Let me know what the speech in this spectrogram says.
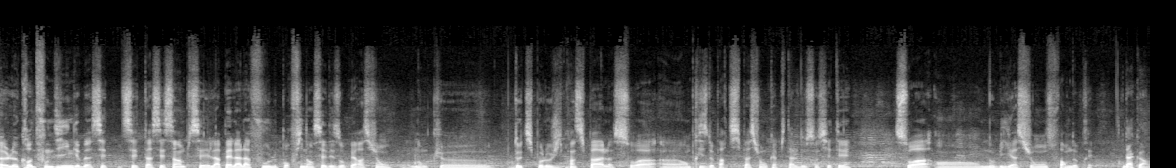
Euh, le crowdfunding, bah, c'est assez simple, c'est l'appel à la foule pour financer des opérations. Donc euh, deux typologies principales, soit euh, en prise de participation au capital de société, soit en obligation sous forme de prêt. D'accord.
